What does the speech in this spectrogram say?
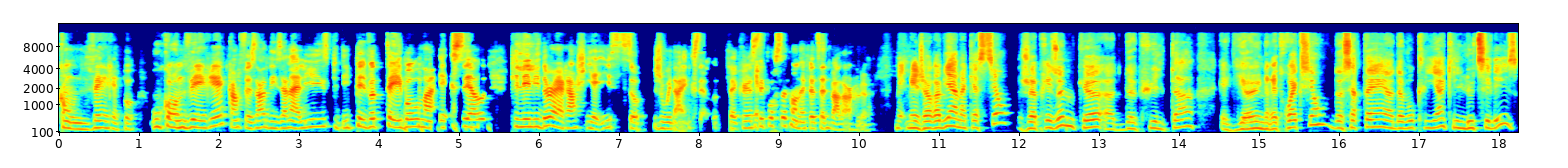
qu'on ne verrait pas ou qu'on ne verrait qu'en faisant des analyses puis des pivot tables dans Excel. puis les leaders RH, ils ça, jouer dans Excel. Fait que c'est pour ça qu'on a fait cette valeur-là. Mais, mais, je reviens à ma question. Je présume que euh, depuis le temps, il y a une rétroaction de certains de vos clients qui l'utilisent.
